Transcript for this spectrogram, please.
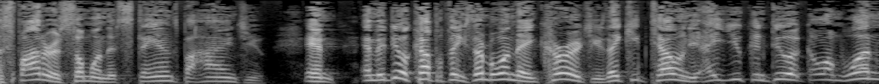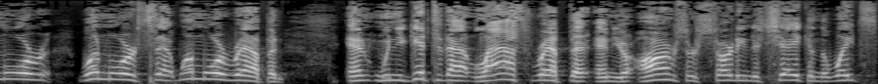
a spotter is someone that stands behind you. And, and they do a couple things. Number one, they encourage you. They keep telling you, hey, you can do it. Go on one more, one more set, one more rep. And, and when you get to that last rep that, and your arms are starting to shake and the weight's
